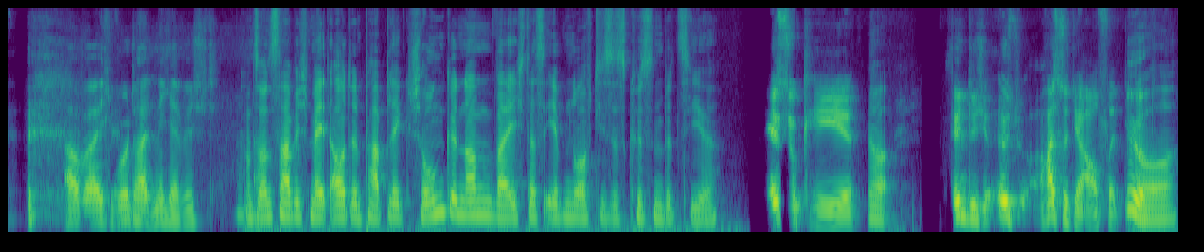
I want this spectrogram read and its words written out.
Aber ich wurde halt nicht erwischt. Ansonsten habe ich Made Out in Public schon genommen, weil ich das eben nur auf dieses Küssen beziehe. Ist okay. Ja. Finde ich, ist, hast du dir auch verdient. Ja.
